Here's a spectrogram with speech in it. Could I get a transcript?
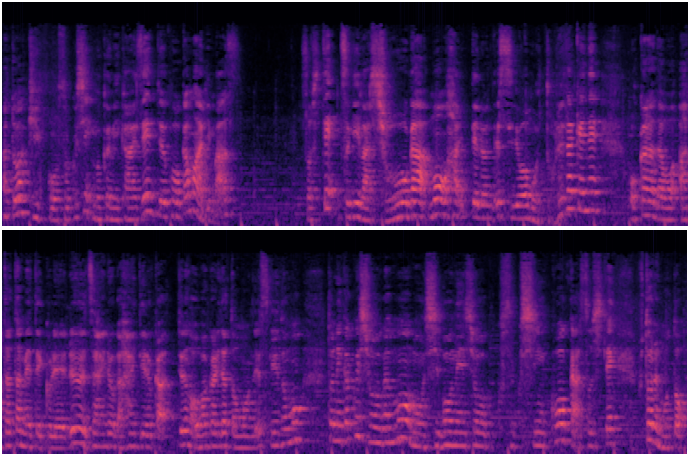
あとは血行促進むくみ改善という効果もあります。そして次は生姜も入ってるんですよ。もうどれだけねお体を温めてくれる材料が入っているかっていうのがお分かりだと思うんですけれどもとにかく生姜ももう脂肪燃焼促進効果そして太る元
